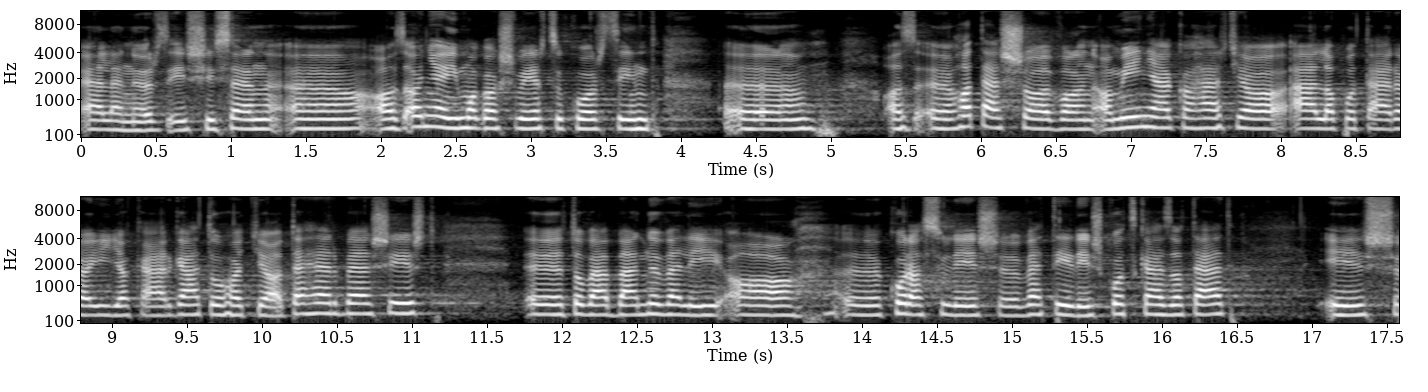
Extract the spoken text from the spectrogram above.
ellenőrzés, hiszen az anyai magas vércukorszint az hatással van a ményálkahártya állapotára, így akár gátolhatja a teherbeesést, továbbá növeli a koraszülés vetélés kockázatát, és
